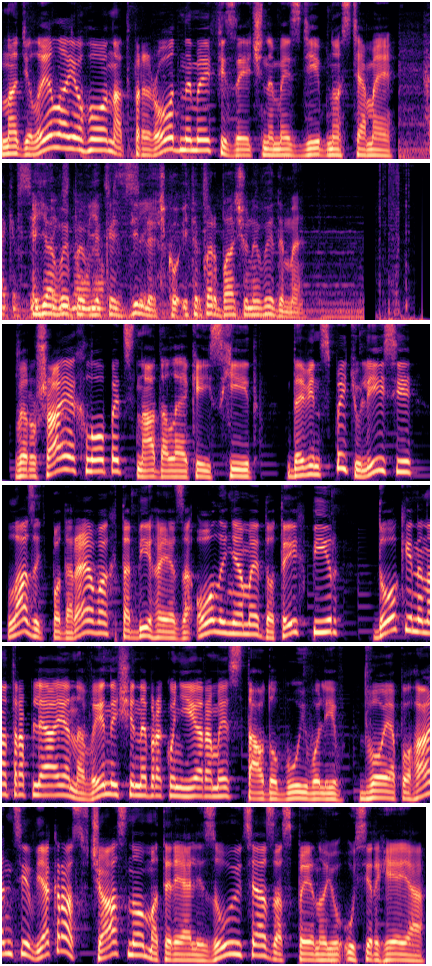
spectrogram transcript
наділила його надприродними фізичними здібностями. Я випив якесь зіллячко і тепер бачу невидиме. Вирушає хлопець на далекий схід, де він спить у лісі, лазить по деревах та бігає за оленями до тих пір, доки не натрапляє на винищене браконьєрами стадо буйволів. Двоє поганців якраз вчасно матеріалізуються за спиною у Сергея,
